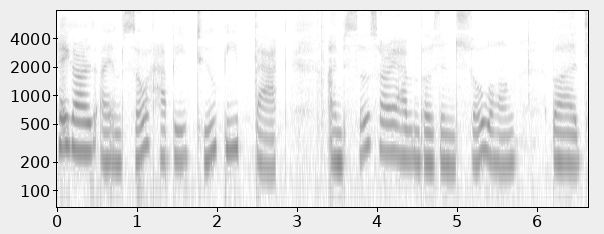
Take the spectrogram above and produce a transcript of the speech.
Hey guys, I am so happy to be back. I'm so sorry I haven't posted in so long, but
